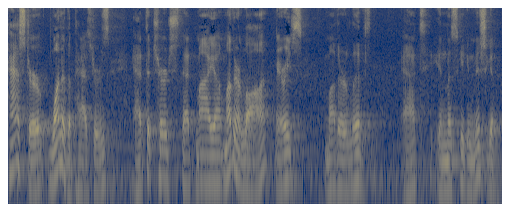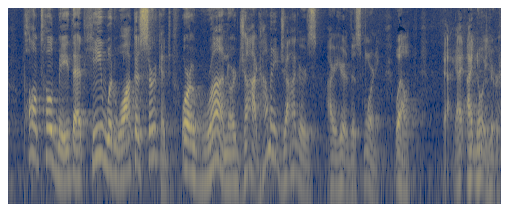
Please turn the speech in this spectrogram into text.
pastor, one of the pastors at the church that my uh, mother in law, Mary's mother, lived at in Muskegon, Michigan. Paul told me that he would walk a circuit or run or jog. How many joggers are here this morning? Well, I, I know you're,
